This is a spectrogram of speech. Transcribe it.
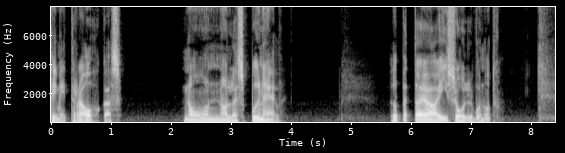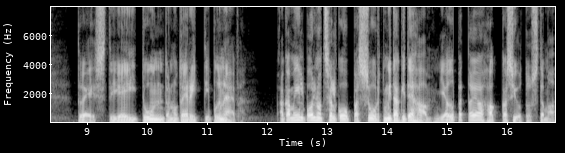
Dimitra ohkas. no on alles põnev. õpetaja ei solvunud tõesti ei tundunud eriti põnev. aga meil polnud seal koopas suurt midagi teha ja õpetaja hakkas jutustama.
